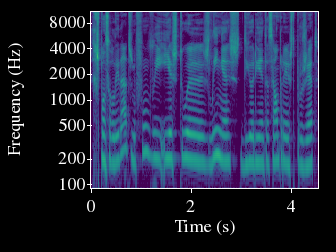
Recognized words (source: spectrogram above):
responsabilidades, no fundo, e, e as tuas linhas de orientação para este projeto?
